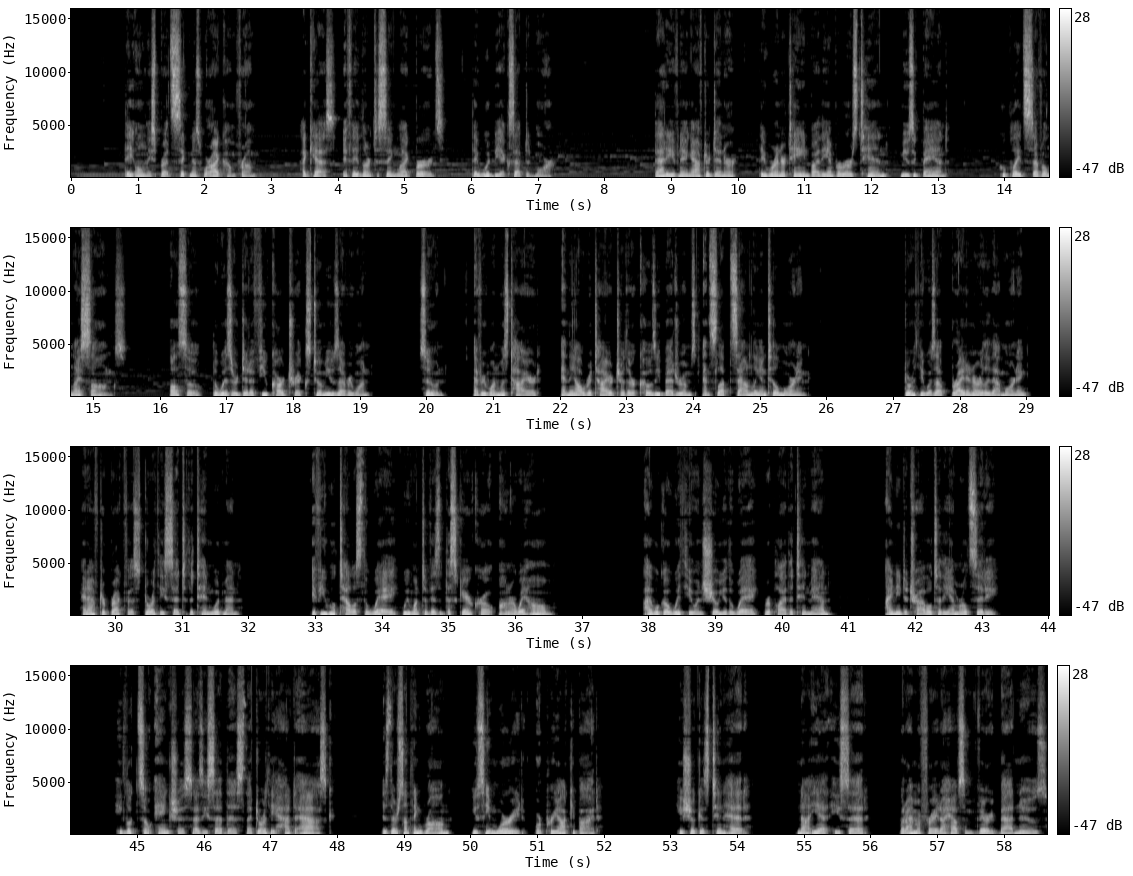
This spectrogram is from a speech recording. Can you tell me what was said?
They only spread sickness where I come from. I guess if they learned to sing like birds, they would be accepted more. That evening, after dinner, they were entertained by the Emperor's Tin music band, who played several nice songs. Also, the wizard did a few card tricks to amuse everyone. Soon, everyone was tired, and they all retired to their cozy bedrooms and slept soundly until morning. Dorothy was up bright and early that morning, and after breakfast, Dorothy said to the Tin Woodman, If you will tell us the way, we want to visit the Scarecrow on our way home. I will go with you and show you the way, replied the Tin Man. I need to travel to the Emerald City. He looked so anxious as he said this that Dorothy had to ask, Is there something wrong? You seem worried or preoccupied. He shook his tin head. Not yet, he said, but I'm afraid I have some very bad news.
